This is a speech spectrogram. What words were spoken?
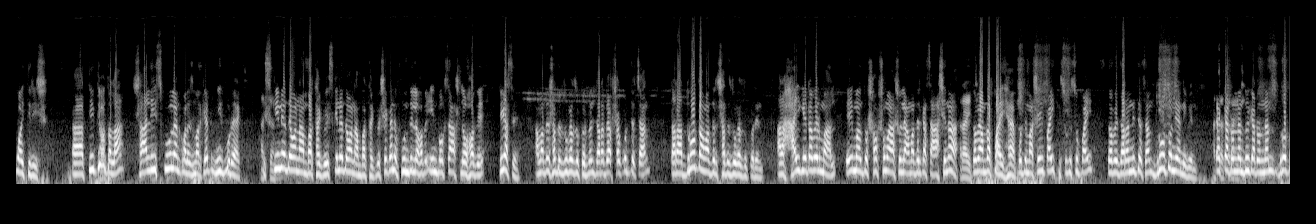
পঁয়ত্রিশ। তৃতীয় তলা শালি school and college market Mirpur এক। আচ্ছা। স্ক্রিনে দেওয়া নাম্বার থাকবে স্ক্রিনে দেওয়া নাম্বার থাকবে। সেখানে ফোন দিলে হবে ইনবক্সে আসলেও হবে। ঠিক আছে? আমাদের সাথে যোগাযোগ করবেন। যারা ব্যবসা করতে চান তারা দ্রুত আমাদের সাথে যোগাযোগ করেন। আর হাই গেটআপের মাল এই মাল তো সবসময় আসলে আমাদের কাছে আসে না। তবে আমরা পাই হ্যাঁ প্রতি মাসেই পাই কিছু কিছু পাই। তবে যারা নিতে চান দ্রুত নিয়ে নেবেন। এক কার্টন নেন দুই কার্টন নেন দ্রুত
